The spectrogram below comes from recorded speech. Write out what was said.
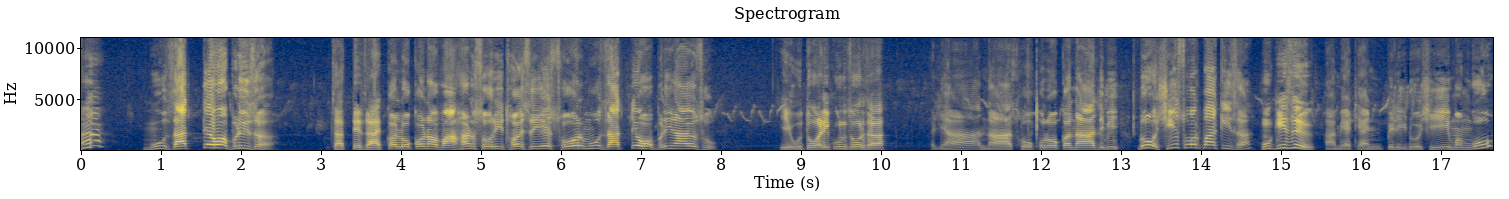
હું? જાતે હોભળ્યું છે જાતે જાત? કે લોકોનો વાહન ચોરી થાય છે એ સોર હું જાતે હોભળીને આવ્યો છું. એવું તો વળી કોણ સોર છે? અલ્યા ના છોકરો કે ના આદમી. ડોશી સોર પાકી છે. હું કીધું? આ મેઠિયાની પેલી ડોશી મંગુ.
